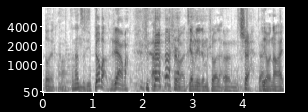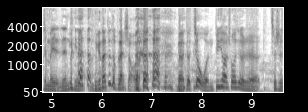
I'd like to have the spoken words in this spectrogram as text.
都会看啊，但他自己标榜的是这样嘛，啊是吗？节目里这么说的。嗯，是，有，那我还真没认真听。你跟他真的不太熟 就就我们必须要说，就是就是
